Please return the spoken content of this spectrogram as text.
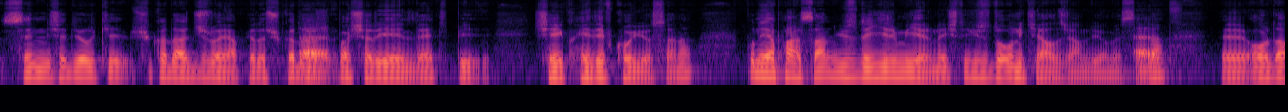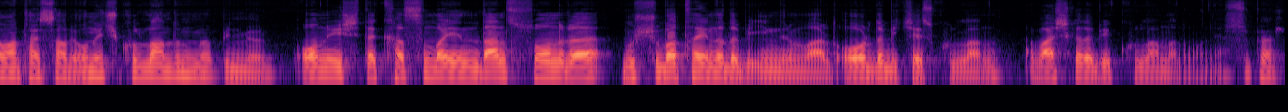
senin işte diyor ki şu kadar ciro yap ya da şu kadar Evet. başarıyı elde et. Bir şey hedef koyuyor sana. Bunu yaparsan %20 yerine işte %12 alacağım diyor mesela. Ee, orada avantaj sağlıyor. Onu hiç kullandın mı bilmiyorum. Onu işte Kasım ayından sonra bu Şubat ayında da bir indirim vardı. Orada bir kez kullandım. Başka da bir kullanmadım onu ya. Süper.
